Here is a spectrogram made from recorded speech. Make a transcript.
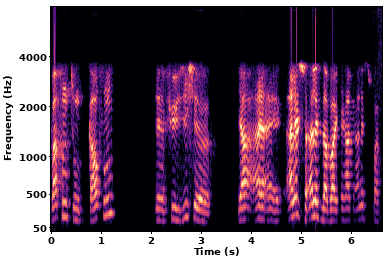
Waffen zum Kaufen, für sich, ja, alles, alles dabei. Er hat alles fast.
